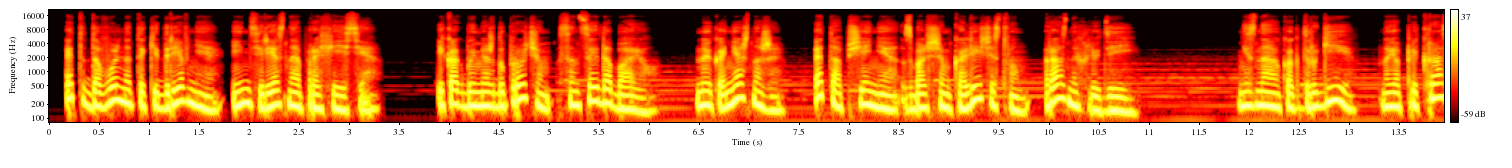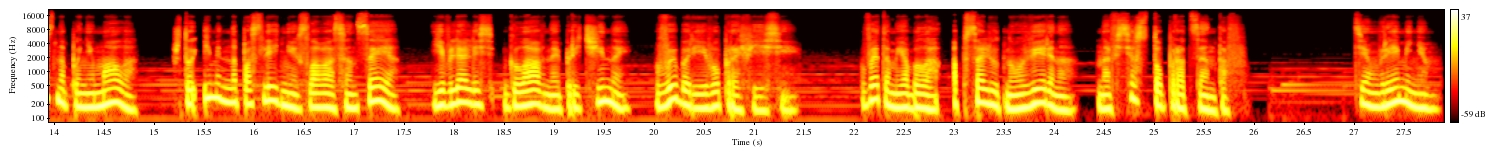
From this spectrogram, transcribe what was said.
— это довольно-таки древняя и интересная профессия. И как бы, между прочим, сенсей добавил, ну и, конечно же, это общение с большим количеством разных людей. Не знаю, как другие, но я прекрасно понимала, что именно последние слова сенсея являлись главной причиной в выборе его профессии. В этом я была абсолютно уверена на все сто процентов. Тем временем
